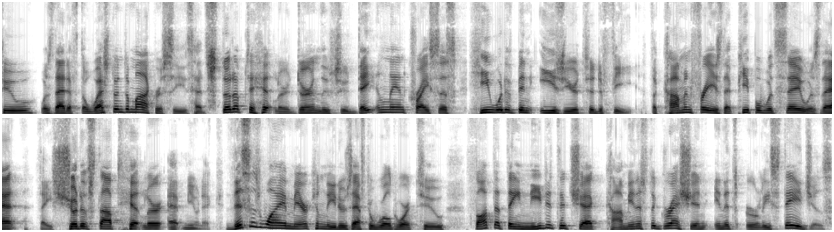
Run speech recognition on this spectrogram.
II was that if the Western democracies had stood up to Hitler during the Sudetenland crisis, he would have been easier to defeat. The common phrase that people would say was that they should have stopped Hitler at Munich. This is why American leaders after World War II thought that they needed to check communist aggression in its early stages.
